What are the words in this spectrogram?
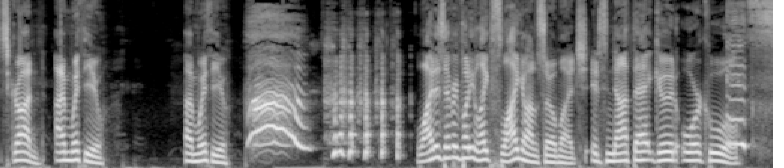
Skron, I'm with you. I'm with you. Why does everybody like Flygon so much? It's not that good or cool. It's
